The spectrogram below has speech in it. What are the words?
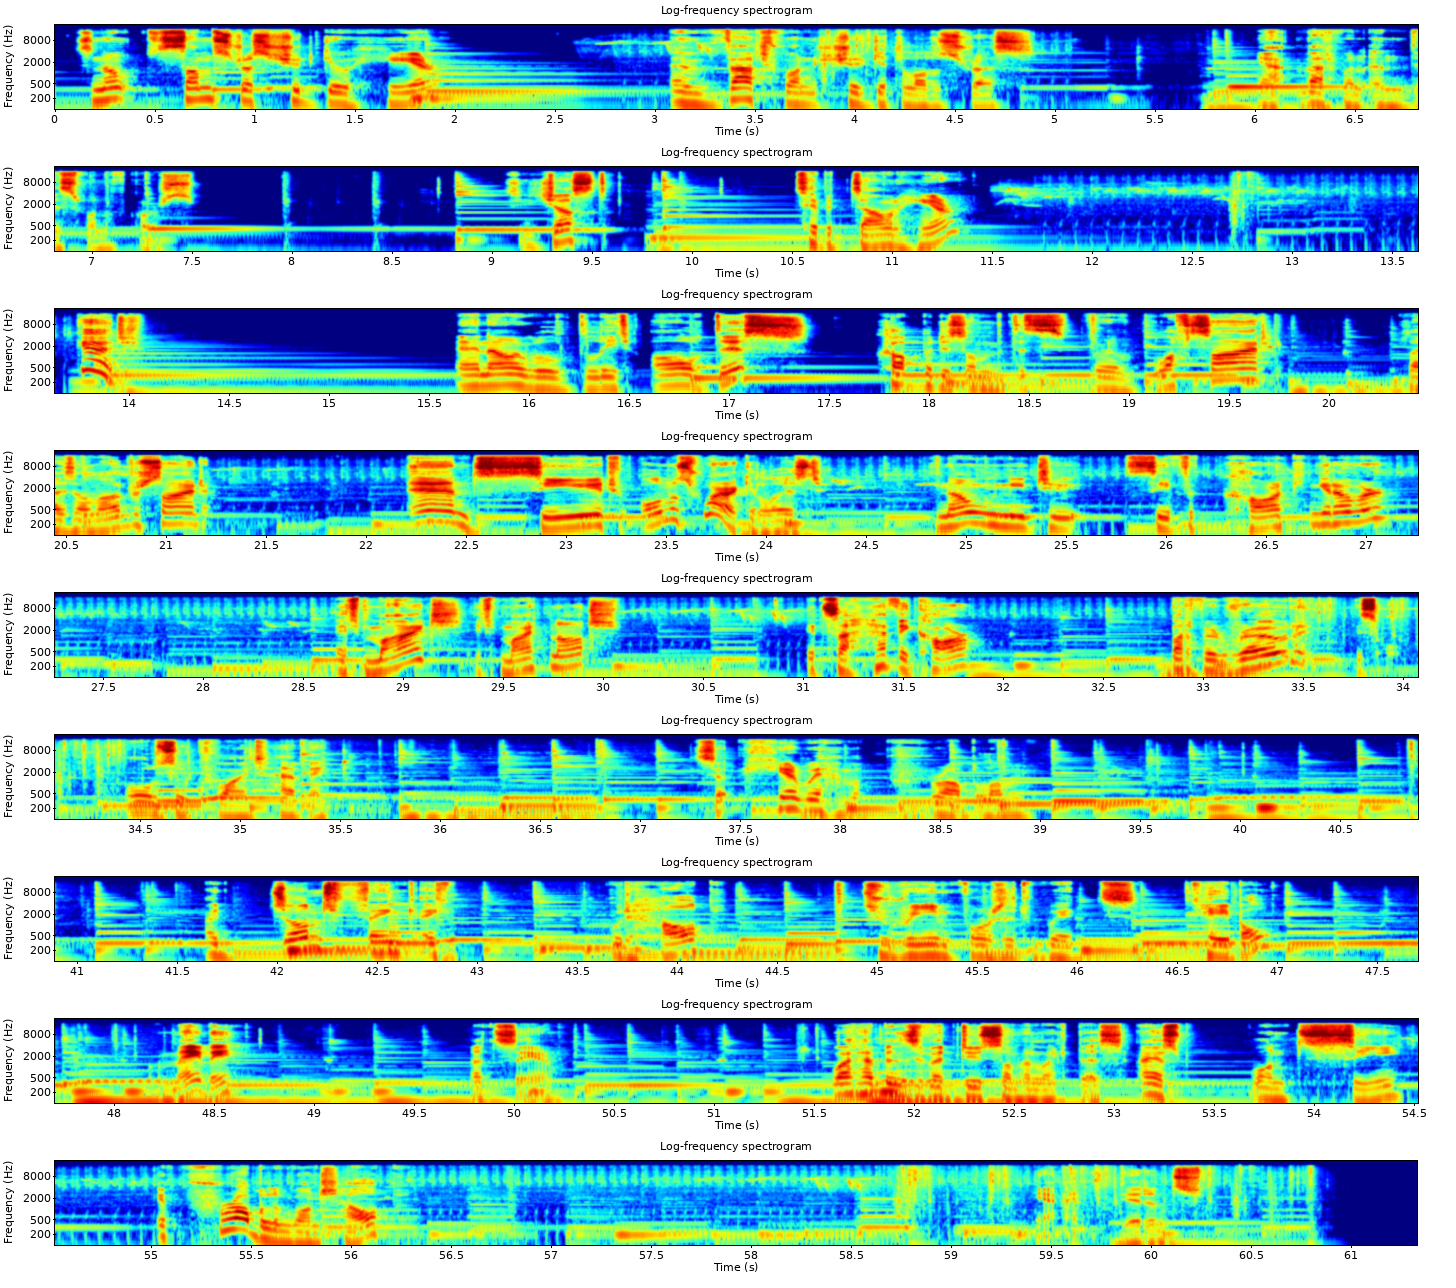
So now some stress should go here. And that one should get a lot of stress. Yeah, that one and this one, of course. So you just tip it down here. Good. And now I will delete all this, copy this on this left side, place on the other side, and see it almost work at least. Now we need to see if the car can get over. It might, it might not. It's a heavy car, but the road is also quite heavy. So here we have a problem. I don't think it would help to reinforce it with cable. Or maybe. Let's see. What happens if I do something like this? I just want to see. It probably won't help. Yeah, it didn't.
